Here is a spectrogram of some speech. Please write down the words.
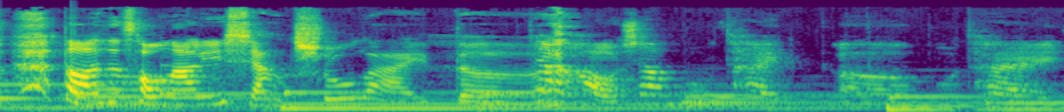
到底是从哪里想出来的？但好像不太呃。太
